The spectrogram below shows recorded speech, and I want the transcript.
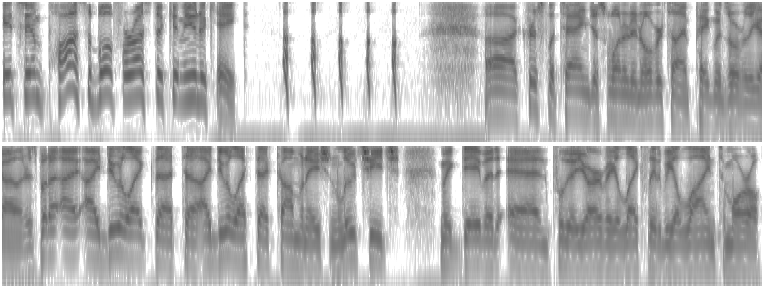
It's impossible for us to communicate. Uh, Chris Letang just it in overtime. Penguins over the Islanders, but I, I, do like that. Uh, I do like that combination: Lucic, McDavid, and Puljujarvi likely to be aligned tomorrow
